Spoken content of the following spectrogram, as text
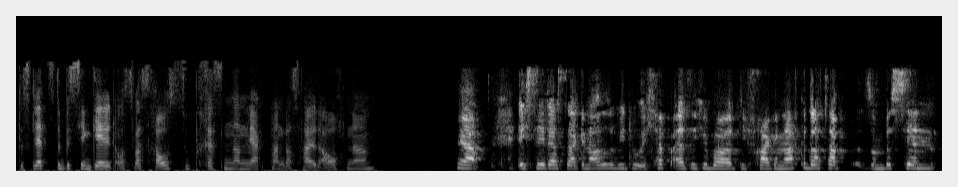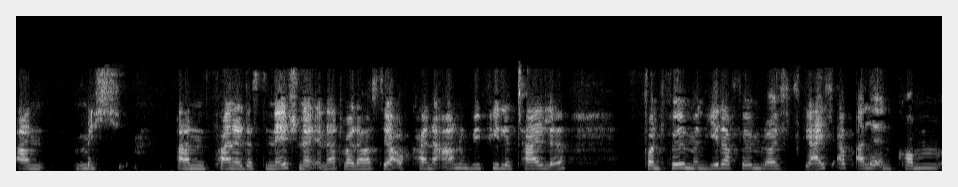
das letzte bisschen Geld aus was rauszupressen, dann merkt man das halt auch, ne? Ja, ich sehe das da genauso wie du. Ich habe, als ich über die Frage nachgedacht habe, so ein bisschen an mich an Final Destination erinnert, weil da hast du ja auch keine Ahnung, wie viele Teile von Filmen. Jeder Film läuft gleich ab, alle entkommen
